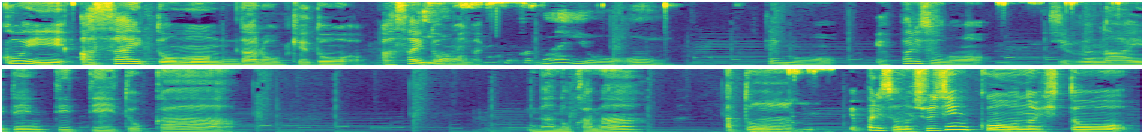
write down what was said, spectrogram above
ごい浅いと思うんだろうけど、浅いと思うんだけど。ないよ。うん。でも、やっぱりその、自分のアイデンティティとか、なのかな。あと、うんやっぱりその主人公の人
